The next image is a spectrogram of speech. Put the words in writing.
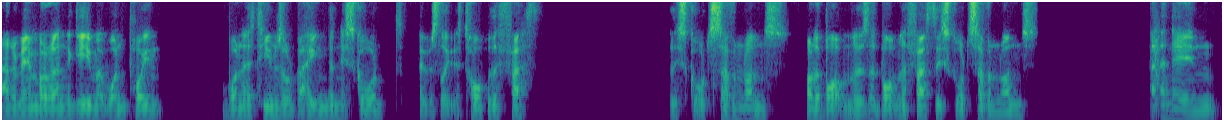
I remember in the game at one point, one of the teams were behind and they scored, it was like the top of the fifth. They scored seven runs. Or the bottom, was the bottom of the fifth, they scored seven runs. And then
